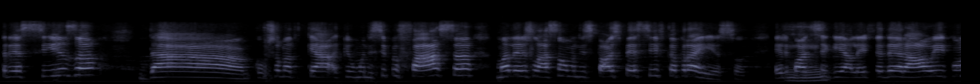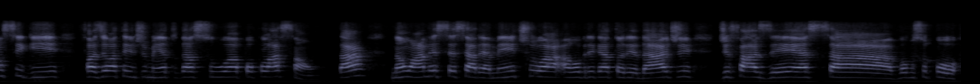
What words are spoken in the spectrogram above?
precisa da como chama que, a, que o município faça uma legislação municipal específica para isso. Ele uhum. pode seguir a lei federal e conseguir fazer o atendimento da sua população, tá? Não há necessariamente a, a obrigatoriedade de fazer essa, vamos supor,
